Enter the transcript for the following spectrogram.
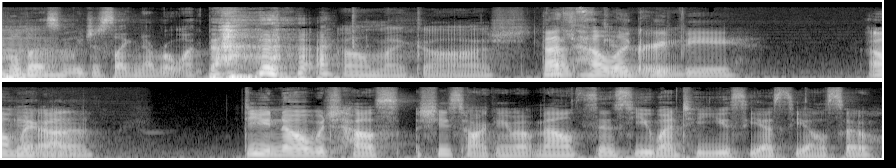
told us, and we just like never went back. Oh my gosh, That's, hella scary. creepy. Oh my Yeah. god. Do you know which house she's talking about, Mel? Since you went to UCSD also.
